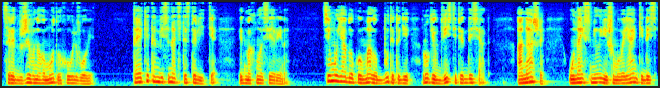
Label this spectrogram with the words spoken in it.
серед вживаного мотлуху у Львові? Та яке там 18 століття? відмахнулася Ірина. Цьому яблуку мало б бути тоді років 250, а наше у найсміливішому варіанті десь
